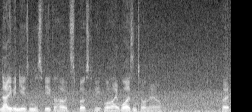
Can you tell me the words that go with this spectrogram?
Not even using this vehicle how it's supposed to be. Well, I was until now. But...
